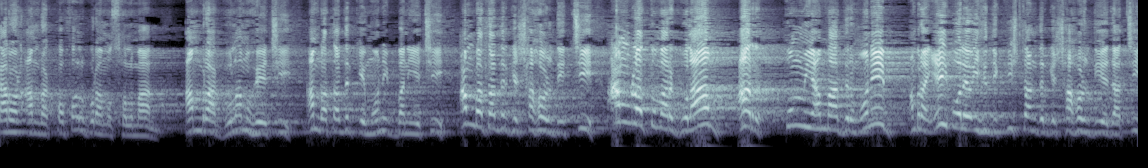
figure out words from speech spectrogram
কারণ আমরা কপাল পোড়া মুসলমান, আমরা গোলাম হয়েছি, আমরা তাদেরকে মনিব বানিয়েছি, আমরা তাদেরকে সাহস দিচ্ছি, আমরা তোমার গোলাম, আর তুমি আমাদের মনিব। আমরা এই বলে ইহুদি খ্রিস্টানদেরকে সাহস দিয়ে যাচ্ছি,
